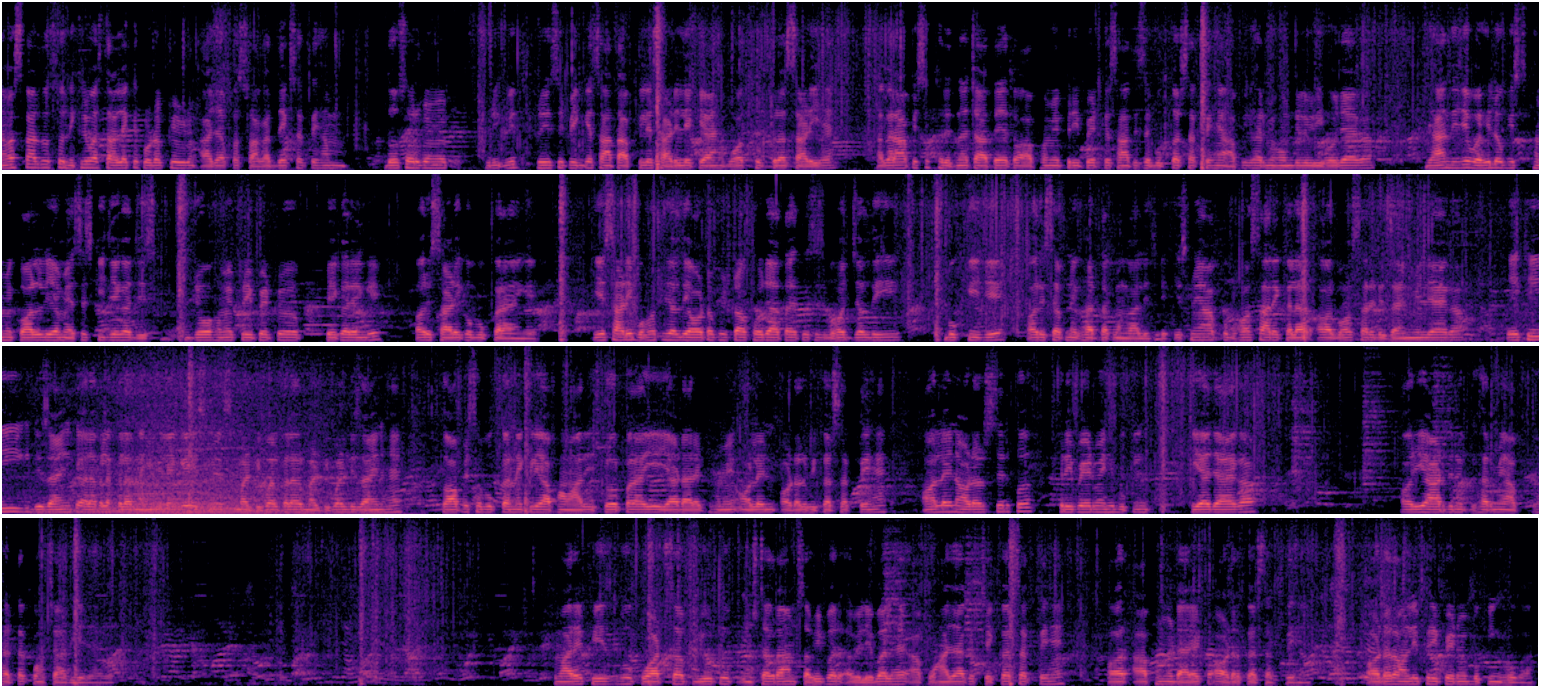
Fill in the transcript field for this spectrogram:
नमस्कार दोस्तों, निखिल वस्त्रालय के प्रोडक्ट में आज आपका स्वागत। देख सकते हैं हम, दो सौ रुपये में फ्री विथ फ्री शिपिंग के साथ आपके लिए साड़ी लेके आए हैं। बहुत खूबसूरत साड़ी है। अगर आप इसे ख़रीदना चाहते हैं तो आप हमें प्रीपेड के साथ इसे बुक कर सकते हैं। आपके घर में होम डिलीवरी हो जाएगा। ध्यान दीजिए, वही लोग इस, हमें कॉल या मैसेज कीजिएगा, जिस, जो हमें प्रीपेड पे करेंगे और इस साड़ी को बुक कराएँगे। ये साड़ी बहुत ही जल्दी आउट ऑफ़ स्टॉक हो जाता है तो इसे बहुत जल्दी ही बुक कीजिए और इसे अपने घर तक मंगा लीजिए। इसमें आपको बहुत सारे कलर और बहुत सारे डिज़ाइन मिल जाएगा। एक ही डिज़ाइन के अलग अलग कलर नहीं मिलेंगे, इसमें मल्टीपल कलर मल्टीपल डिज़ाइन है। तो आप इसे बुक करने के लिए आप हमारे स्टोर पर आइए या डायरेक्ट हमें ऑनलाइन ऑर्डर भी कर सकते हैं। ऑनलाइन ऑर्डर सिर्फ़ प्रीपेड में ही बुकिंग किया जाएगा और ये आठ दिनों के घर में आप, घर तक पहुँचा दिया जाएगा। हमारे फेसबुक व्हाट्सअप यूट्यूब इंस्टाग्राम सभी पर अवेलेबल है। आप वहाँ जाकर चेक कर सकते हैं और आप हमें डायरेक्ट ऑर्डर कर सकते हैं। ऑर्डर ऑनली प्रीपेड में बुकिंग होगा।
